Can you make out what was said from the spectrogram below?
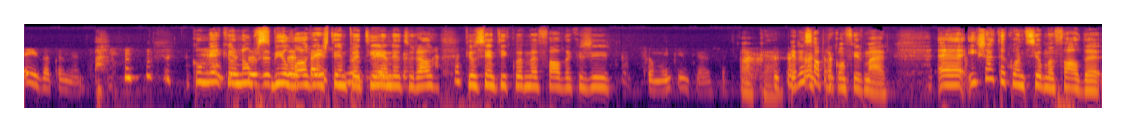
é exatamente. Ah, como é que eu, eu não percebi logo esta empatia natural que eu senti com a Mafalda que giro? Sou muito intensa. Ok, era só para confirmar. Uh, e já te aconteceu, Mafalda,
